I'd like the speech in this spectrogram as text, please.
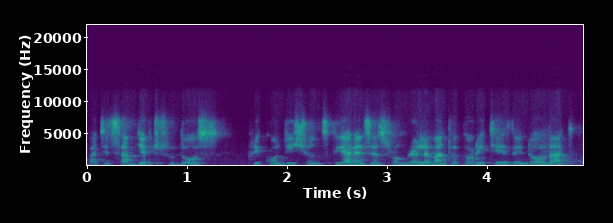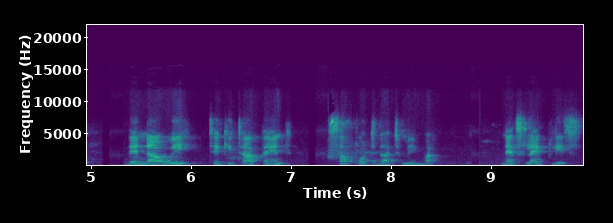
but it's subject to those preconditions, clearances from relevant authorities and all that. Then now we take it up and support that member. Next slide, please.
